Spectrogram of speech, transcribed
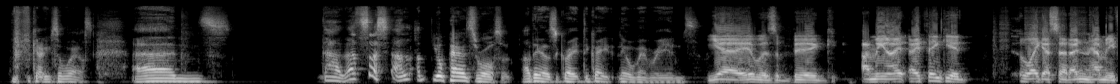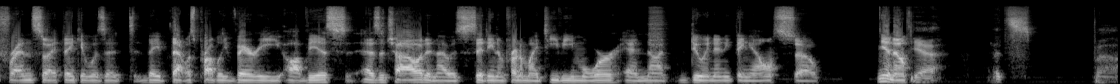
going somewhere else. And ah, that's, that's uh, your parents are awesome. I think that's a great, the great little memory. And Yeah, it was a big. I mean, I, I think it. Like I said, I didn't have any friends, so I think it was a. They that was probably very obvious as a child, and I was sitting in front of my TV more and not doing anything else. So, you know, yeah, it's. Uh,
